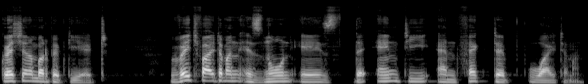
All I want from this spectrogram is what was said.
Question number 58. Which vitamin is known as the anti-infective vitamin?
